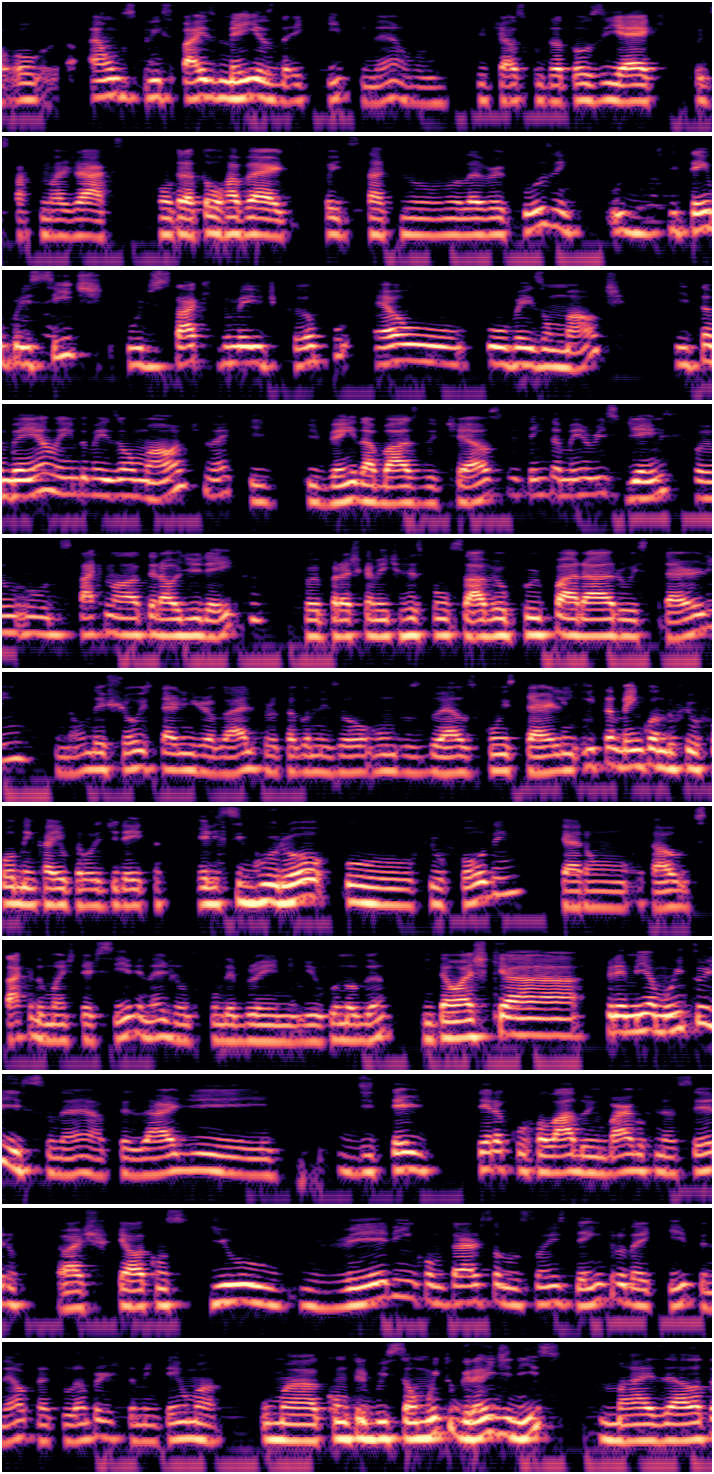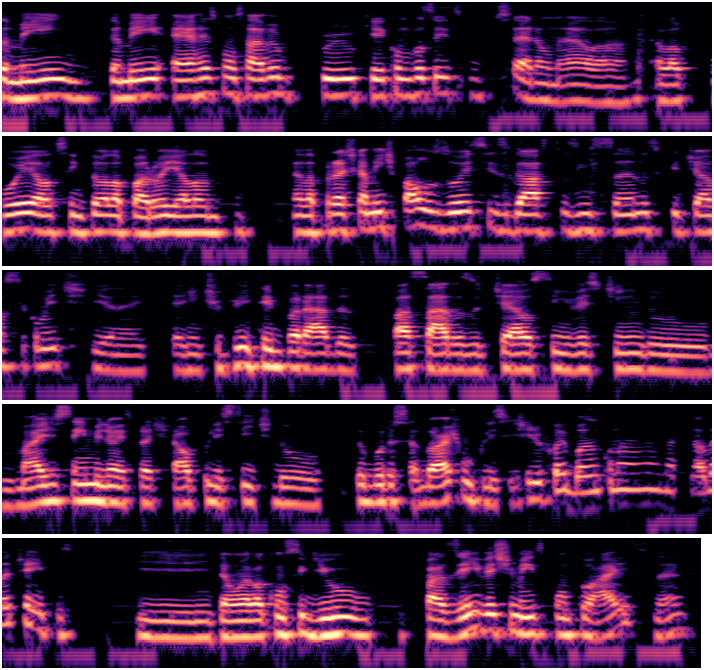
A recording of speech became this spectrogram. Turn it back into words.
é, um dos principais meias da equipe, né? O, Chelsea contratou o Ziyech, que foi destaque no Ajax, contratou o Havertz, que foi destaque no, no Leverkusen, o, e tem o Pulisic, o destaque do meio de campo é o, o Mason Mount, e também além do Mason Mount, né, que, que vem da base do Chelsea, tem também o Rhys James, que foi o destaque na lateral direita, foi praticamente responsável por parar o Sterling, e não deixou o Sterling jogar, ele protagonizou um dos duelos com o Sterling, e também quando o Phil Foden caiu pela direita, ele segurou o Phil Foden, que era um, é o destaque do Manchester City, né, junto com o De Bruyne e o Gundogan. Então acho que a premia muito isso, né, apesar de, de ter ter rolado o embargo financeiro, eu acho que ela conseguiu ver e encontrar soluções dentro da equipe, né? O Frank Lampard também tem uma, uma contribuição muito grande nisso, mas ela também, também é responsável porque, como vocês disseram, né? Ela, ela foi, ela sentou, ela parou e ela, ela praticamente pausou esses gastos insanos que o Chelsea cometia, né? Se a gente viu em temporadas passadas o Chelsea investindo mais de 100 milhões para tirar o Pulisic do, do Borussia Dortmund, o Pulisic ele foi banco na, na final da Champions. E então ela conseguiu fazer investimentos pontuais, né?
